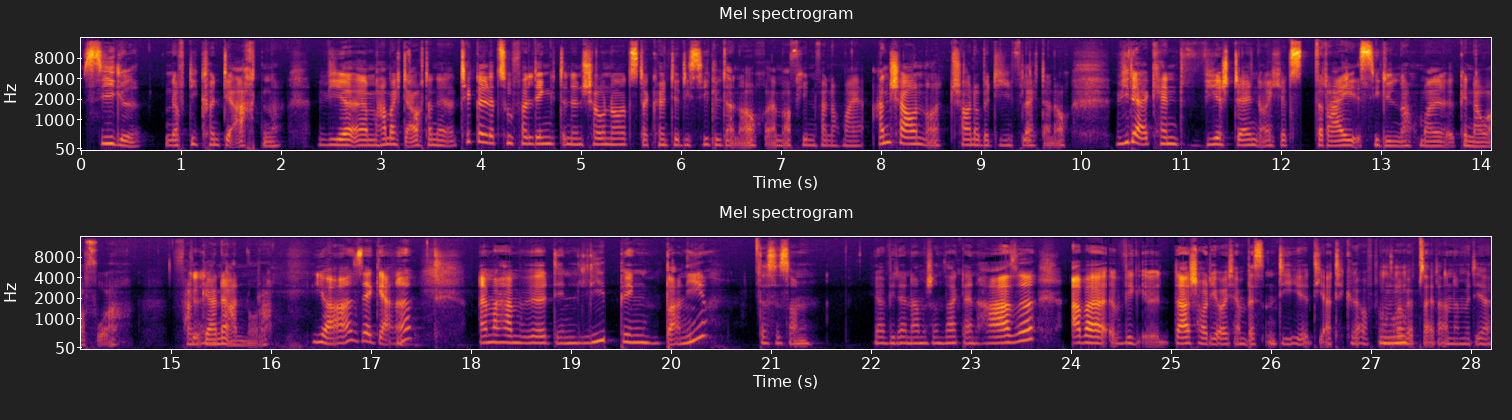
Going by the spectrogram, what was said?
Siegel. Und auf die könnt ihr achten. Wir ähm, haben euch da auch dann einen Artikel dazu verlinkt in den Show Notes. Da könnt ihr die Siegel dann auch ähm, auf jeden Fall nochmal anschauen und schauen, ob ihr die vielleicht dann auch wiedererkennt. Wir stellen euch jetzt drei Siegel nochmal genauer vor. Fang Ge gerne an, Nora. Ja, sehr gerne. Einmal haben wir den Leaping Bunny. Das ist so ein, ja, wie der Name schon sagt, ein Hase. Aber wie, da schaut ihr euch am besten die, die Artikel auf mhm. unserer Webseite an, damit ihr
